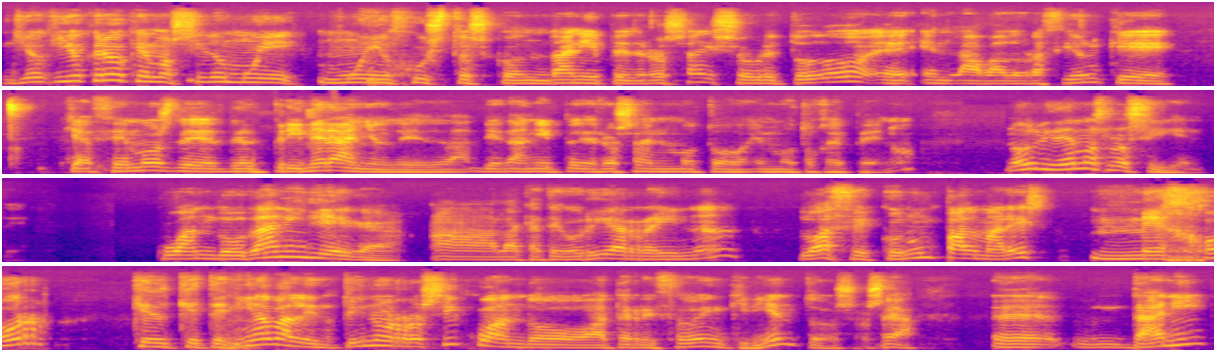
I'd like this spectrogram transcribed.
Yo, yo, creo que hemos sido muy, muy injustos con Dani Pedrosa y sobre todo eh, en la valoración que, que hacemos del primer año de, Dani Pedrosa en, moto, en MotoGP. ¿no? no olvidemos lo siguiente. Cuando Dani llega a la categoría reina, lo hace con un palmarés mejor que el que tenía Valentino Rossi cuando aterrizó en 500. O sea, eh, Dani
